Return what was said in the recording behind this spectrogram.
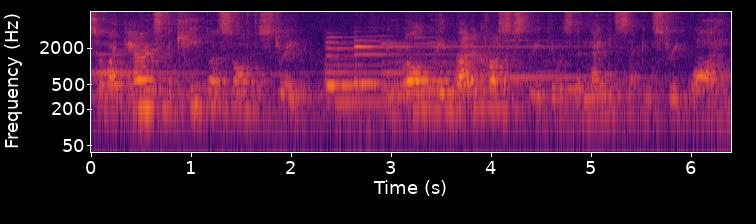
So my parents, to keep us off the street, enrolled me right across the street. There was the 92nd Street Y.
